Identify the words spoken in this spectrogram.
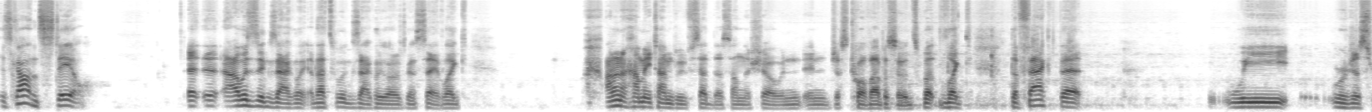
it's gotten stale. I was exactly that's what exactly what I was going to say. Like, I don't know how many times we've said this on the show in in just twelve episodes, but like the fact that we were just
